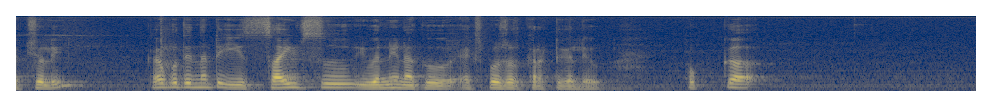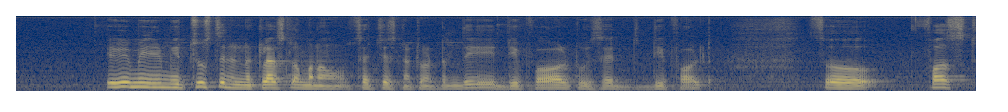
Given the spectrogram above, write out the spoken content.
యాక్చువల్లీ. కాకపోతే ఏంటంటే ఈ సైట్స్ ఇవన్నీ నాకు ఎక్స్పోజర్ కరెక్ట్గా లేవు. ఒక్క ఇవి మీరు మీరు చూస్తే నిన్న క్లాస్లో మనం సెట్ చేసినటువంటిది default we set default. So first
